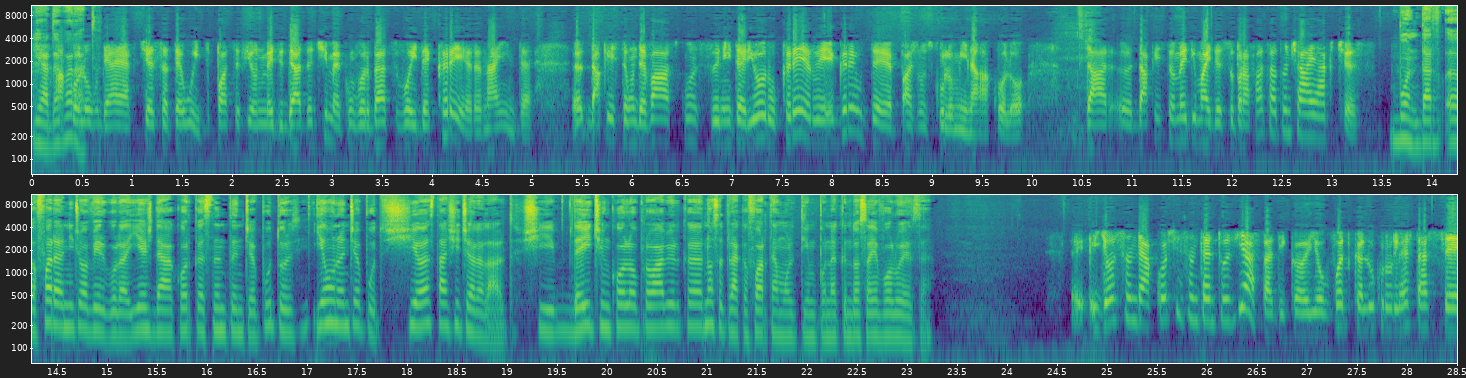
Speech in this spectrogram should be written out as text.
E Acolo unde ai acces să te uiți. Poate să fie un mediu de adâncime, cum vorbeați voi de creier înainte. Uh, dacă este undeva ascuns în interiorul creierului, e greu de ajuns cu lumina acolo. Dar uh, dacă este un mediu mai de suprafață, atunci ai acces. Bun, dar uh, fără nicio virgulă, ești de acord că sunt începuturi? E un început și ăsta și celălalt. Și de aici încolo probabil că nu o să treacă foarte mult timp până când o să evolueze. Eu sunt de acord și sunt entuziast, adică eu văd că lucrurile astea se,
